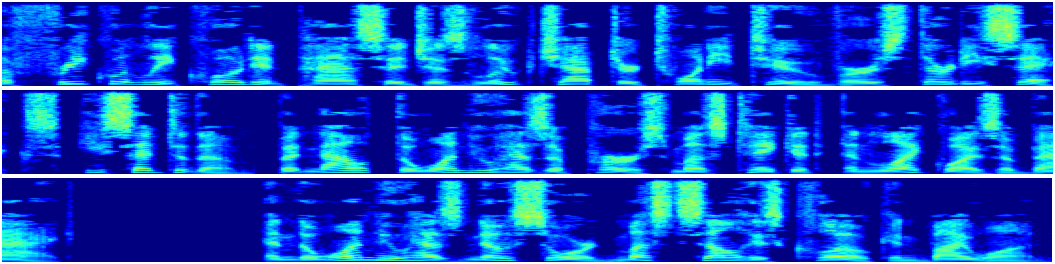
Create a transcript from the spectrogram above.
A frequently quoted passage is Luke chapter 22 verse 36, he said to them, But now, the one who has a purse must take it, and likewise a bag. And the one who has no sword must sell his cloak and buy one.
